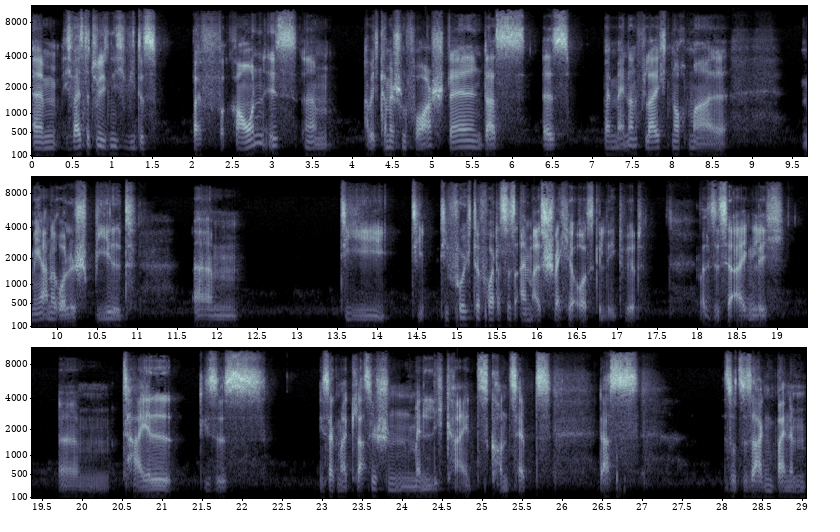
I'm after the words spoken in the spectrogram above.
Ähm, ich weiß natürlich nicht, wie das bei Frauen ist, ähm, aber ich kann mir schon vorstellen, dass es bei Männern vielleicht noch mal mehr eine Rolle spielt, ähm, die, die, die Furcht davor, dass es einem als Schwäche ausgelegt wird. Weil es ist ja eigentlich ähm, Teil dieses, ich sag mal, klassischen Männlichkeitskonzepts, dass sozusagen bei einem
